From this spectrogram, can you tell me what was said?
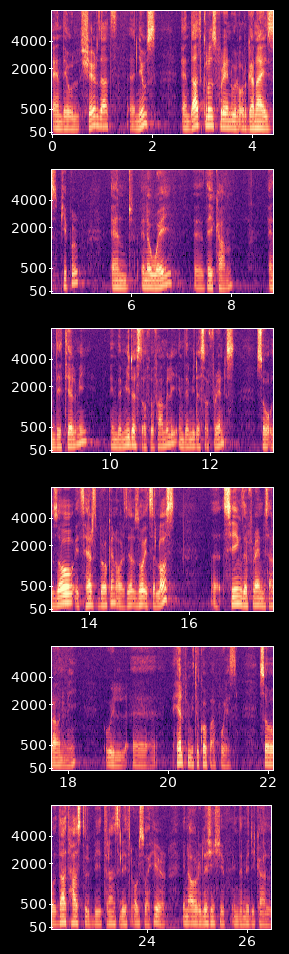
and they will share that uh, news, and that close friend will organize people, and in a way, uh, they come and they tell me in the midst of a family, in the midst of friends. So, though it's heartbroken or though though it's a loss, uh, seeing the friends around me will uh, help me to cope up with. So that has to be translated also here in our relationship in the medical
